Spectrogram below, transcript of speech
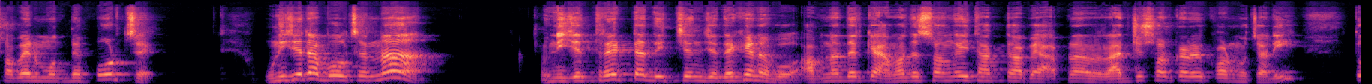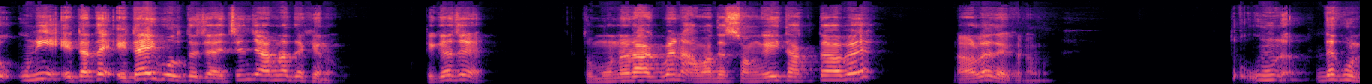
সবের মধ্যে পড়ছে। উনি যেটা বলছেন না, উনি যে থ্রেটটা দিচ্ছেন যে দেখে নেব, আপনাদেরকে আমাদের সঙ্গেই থাকতে হবে, আপনার রাজ্য সরকারের কর্মচারী, তো উনি এটাতে, এটাই বলতে চাইছেন যে আমরা দেখে নেব। ঠিক আছে? তো মনে রাখবেন আমাদের সঙ্গেই থাকতে হবে না হলে দেখে নেব। তো দেখুন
